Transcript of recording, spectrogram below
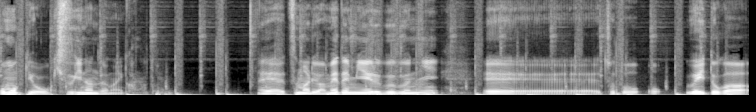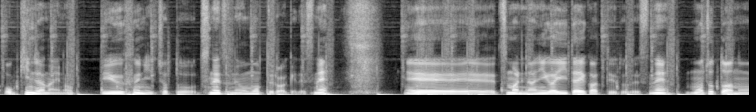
重きを置きすぎなんじゃないかなと、えーつまりは目で見える部分に、えーちょっとウェイトが大きいんじゃないのっていうふうにちょっと常々思ってるわけですね。えつまり何が言いたいかっていうとですねもうちょっとあの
